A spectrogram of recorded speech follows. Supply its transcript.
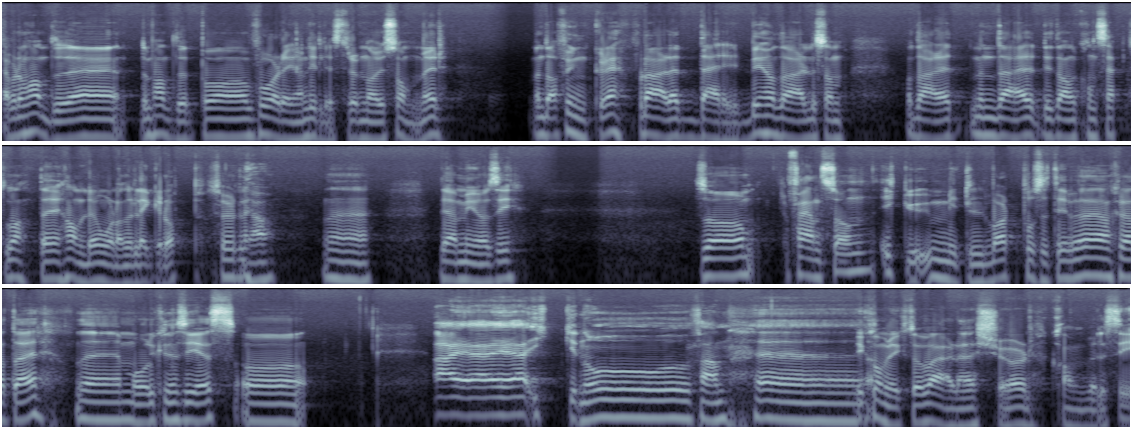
Ja, for de hadde det, de hadde det på Vålerenga-Lillestrøm nå i sommer, men da funker det. For da er det derby, og da er det liksom og da er det, Men det er et litt annet konsept. Da. Det handler jo om hvordan du legger det opp, selvfølgelig. Ja. Det, det har mye å si. Så fanson, ikke umiddelbart positive akkurat der. Det må vel kunne sies. Og Nei, jeg er ikke noe fan. Eh, vi kommer ikke til å være der sjøl, kan vi vel si.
